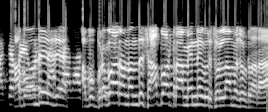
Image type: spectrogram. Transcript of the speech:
பச்சை அப்போ வந்து அப்போ பிரபாகரன் வந்து சாப்பாட்டுறாமன்னு இவர் சொல்லாம சொல்றாரா?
